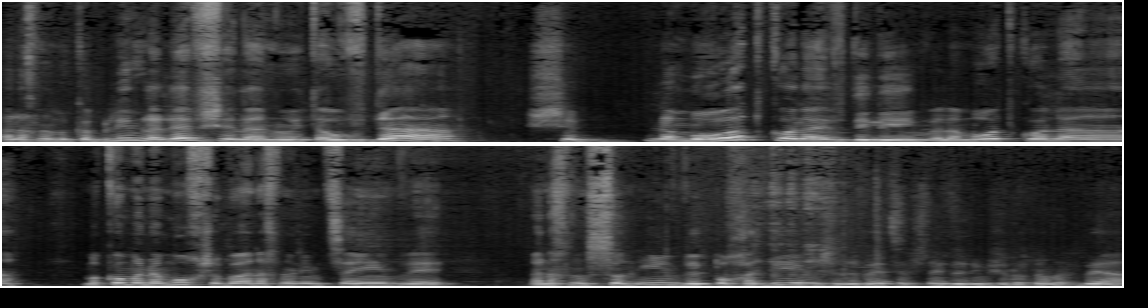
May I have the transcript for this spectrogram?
אנחנו מקבלים ללב שלנו את העובדה שלמרות כל ההבדלים ולמרות כל המקום הנמוך שבו אנחנו נמצאים ואנחנו שונאים ופוחדים, שזה בעצם שני צדדים של אותו מטבע,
